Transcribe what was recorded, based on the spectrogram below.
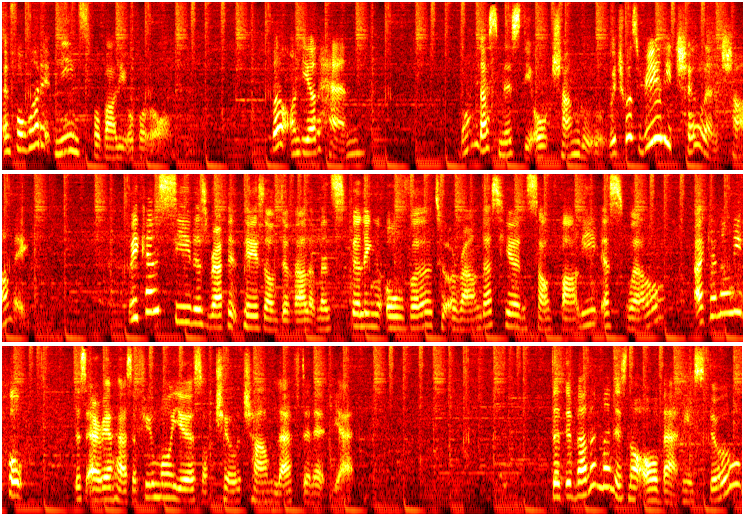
and for what it means for Bali overall. But on the other hand, one does miss the old Canggu, which was really chill and charming. We can see this rapid pace of development spilling over to around us here in South Bali as well. I can only hope this area has a few more years of chill charm left in it yet. The development is not all bad news though.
